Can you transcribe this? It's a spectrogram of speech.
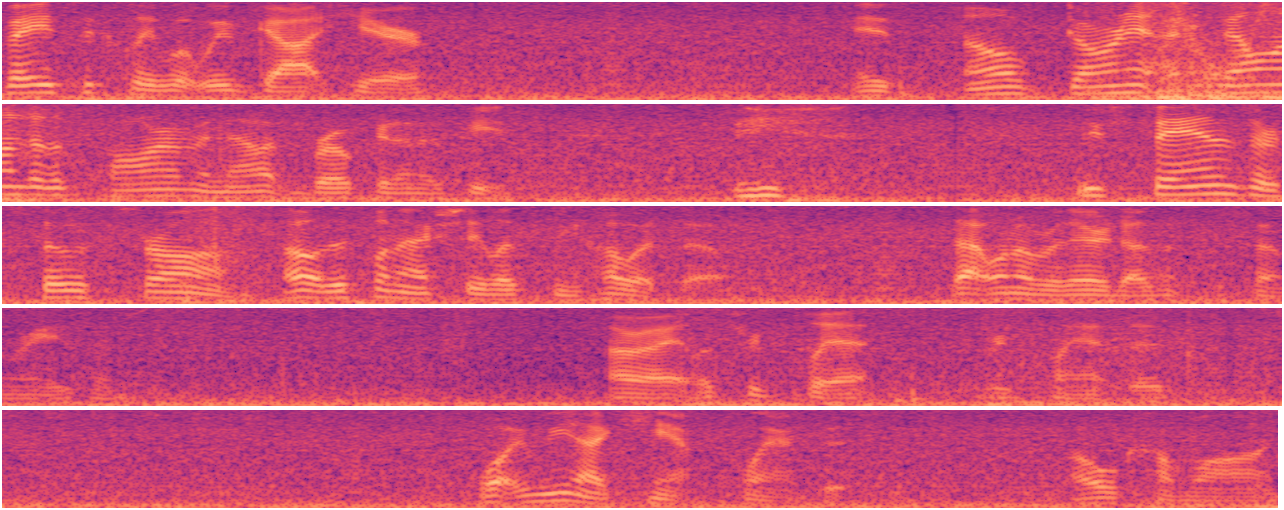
basically what we've got here is... Oh, darn it, I fell onto the farm and now it broke it into piece. These, these fans are so strong. Oh, this one actually lets me hoe it though. That one over there doesn't for some reason. Alright, let's replant, replant this. What, I mean I can't plant it? Oh, come on.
